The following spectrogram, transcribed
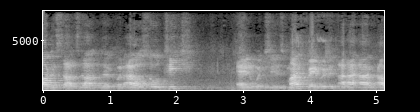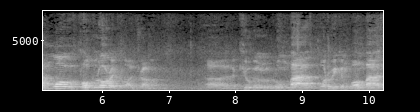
Modern but I also teach, and which is my favorite, I, I'm more of a folkloric uh, drummer. Uh, Cuban rumbas, Puerto Rican bombas,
